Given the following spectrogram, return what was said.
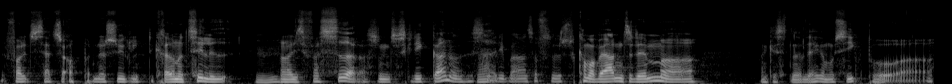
at folk satte sig op på den der cykel. Det kræver noget tillid. Mm. Og når de så først sidder der, sådan, så skal de ikke gøre noget. Så sidder de bare, så, så kommer verden til dem, og man kan sætte noget lækker musik på. Og,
